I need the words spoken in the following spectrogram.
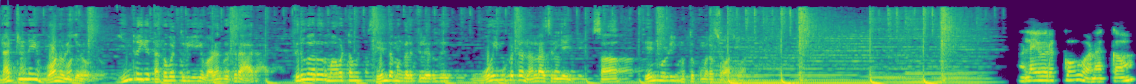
நற்றினை வானொலியோ. இன்றைய தகவல் துறையை வழங்குகிறார் திருவாரூர் மாவட்டம் சேந்தமங்கலத்திலிருந்து ஓய்வு பெற்ற நல்லாசிரியை சா. தேன்மொழி முத்துக்குமர சுவாமி அனைவருக்கும் வணக்கம்.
